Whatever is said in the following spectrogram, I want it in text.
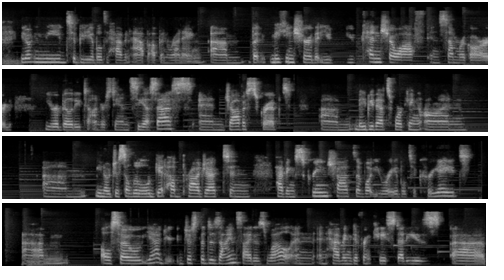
Mm, you don't need to be able to have an app up and running, um, but making sure that you you can show off in some regard your ability to understand CSS and JavaScript. Um, maybe that's working on um, you know just a little GitHub project and having screenshots of what you were able to create. Um, also, yeah, just the design side as well, and and having different case studies uh,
